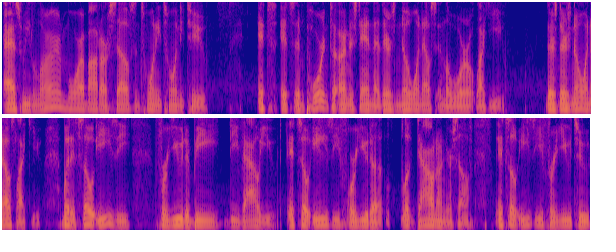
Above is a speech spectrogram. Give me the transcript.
as we learn more about ourselves in 2022, it's it's important to understand that there's no one else in the world like you. There's there's no one else like you. But it's so easy for you to be devalued. It's so easy for you to look down on yourself. It's so easy for you to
